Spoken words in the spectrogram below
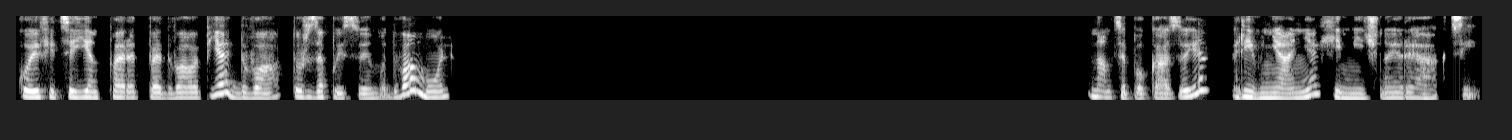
Коефіцієнт перед P2O5 2, тож записуємо 2 моль. Нам це показує рівняння хімічної реакції.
